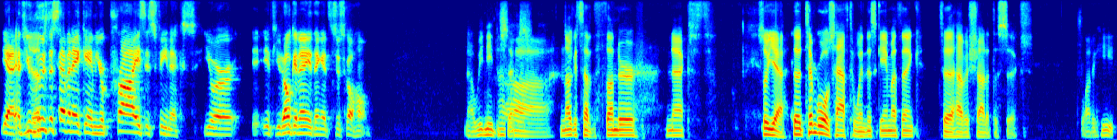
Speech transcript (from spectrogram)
Yeah, if you Yeah. lose the seven eight game, your prize is Phoenix. Your if you don't get anything, it's just go home. No, we need the six. Uh, Nuggets have the Thunder next. So yeah, the Timberwolves have to win this game, I think, to have a shot at the six. it's a lot of heat.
